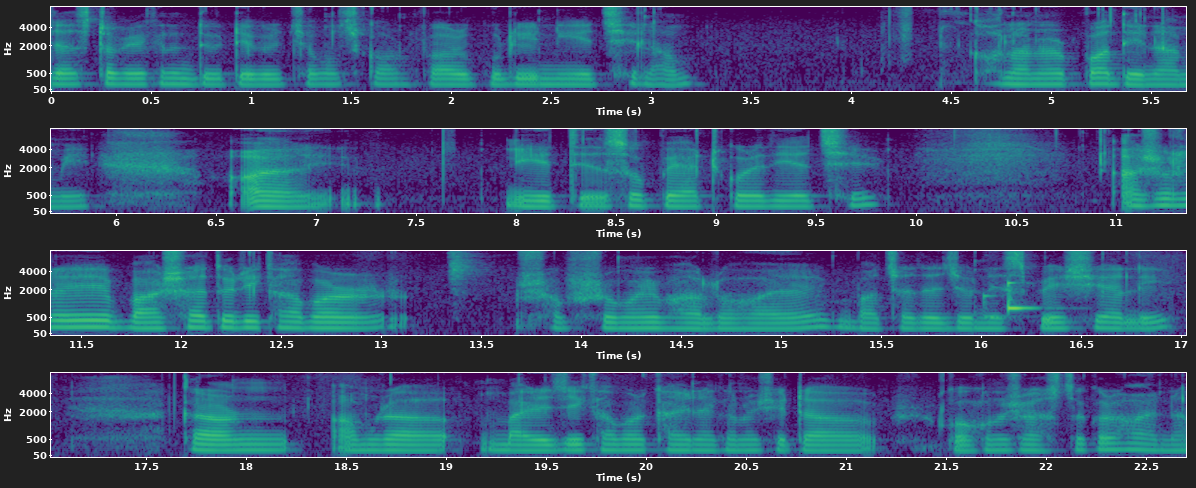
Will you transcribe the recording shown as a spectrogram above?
জাস্ট আমি এখানে দুই টেবিল চামচ কর্নফ্লাওয়ার গুলিয়ে নিয়েছিলাম। গলানোর পর দেন আমি ইয়েতে সোপে অ্যাড করে দিয়েছি। আসলে বাসায় তৈরি খাবার সবসময় ভালো হয় বাচ্চাদের জন্য স্পেশালি কারণ আমরা বাইরে যে খাবার খাই না কেন সেটা কখনো স্বাস্থ্যকর হয় না।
